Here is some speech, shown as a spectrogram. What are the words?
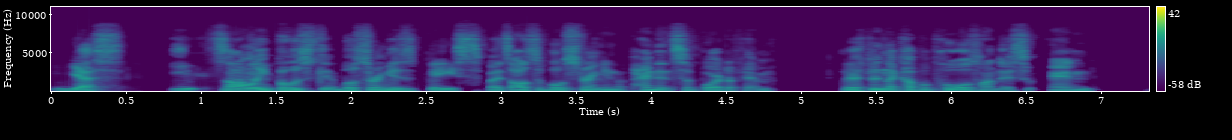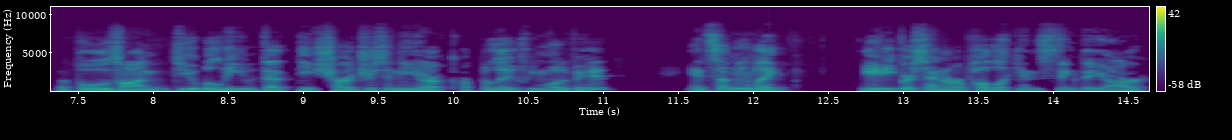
Yes, it's not only bolstering his base, but it's also bolstering independent support of him. There's been a couple polls on this, and the polls on do you believe that the charges in New York are politically motivated? And something like 80% of Republicans think they are,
